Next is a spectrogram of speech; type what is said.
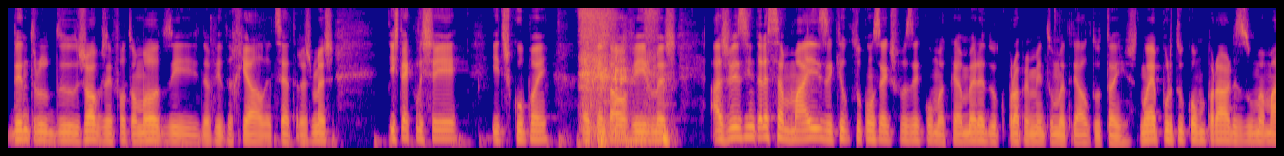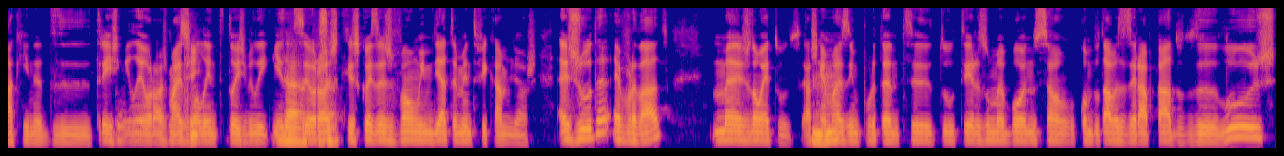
dentro de jogos em photomodes e na vida real, etc. Mas isto é clichê e desculpem a quem está a ouvir, mas às vezes interessa mais aquilo que tu consegues fazer com uma câmera do que propriamente o material que tu tens. Não é por tu comprares uma máquina de 3 mil euros mais Sim. uma lente de 2.500 euros exato. que as coisas vão imediatamente ficar melhores. Ajuda, é verdade, mas não é tudo. Acho uhum. que é uhum. mais importante tu teres uma boa noção, como tu estavas a dizer há bocado, de luz,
